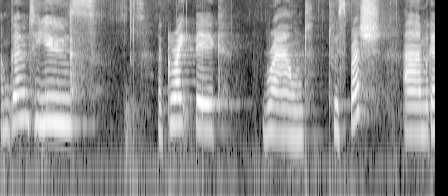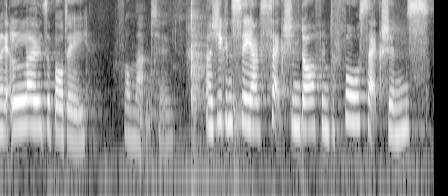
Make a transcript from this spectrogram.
I'm going to use a great big round twist brush and we're going to get loads of body from that too. As you can see I've sectioned off into four sections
